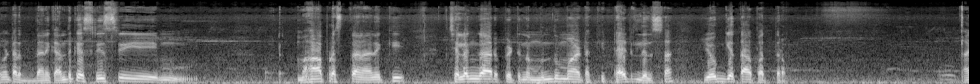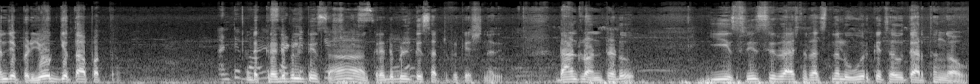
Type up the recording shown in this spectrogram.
ఏమంటారు? దానికి అందుకే శ్రీశ్రీ మహాప్రస్థానానికి చెలంగారు పెట్టిన ముందు మాటకి టైటిల్ తెలుసా? యోగ్యతాపత్రం. అని చెప్పాడు. యోగ్యతాపత్రం. అంటే క్రెడిబిలిటీ? క్రెడిబిలిటీ సర్టిఫికేషన్ అది. దాంట్లో అంటాడు ఈ శ్రీశ్రీ రాసిన రచనలు ఊరికే చదివితే అర్థం కావు.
